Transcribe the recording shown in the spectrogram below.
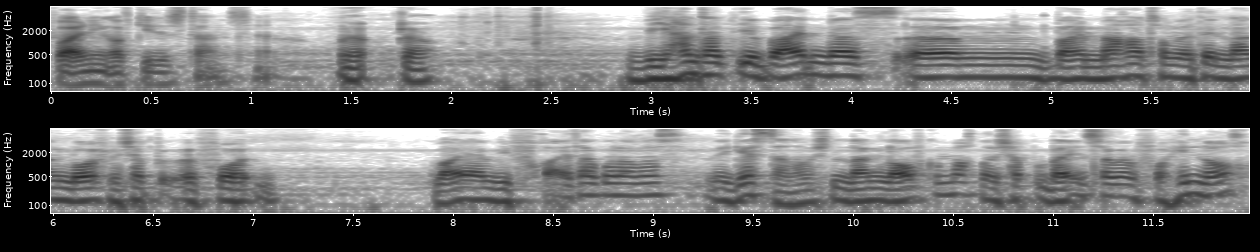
Vor allen Dingen auf die Distanz. Ja. Ja, klar. Wie handhabt ihr beiden das ähm, beim Marathon mit den langen Läufen? Ich habe äh, vor, war ja wie Freitag oder was? Ne, gestern habe ich einen langen Lauf gemacht und ich habe bei Instagram vorhin noch,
